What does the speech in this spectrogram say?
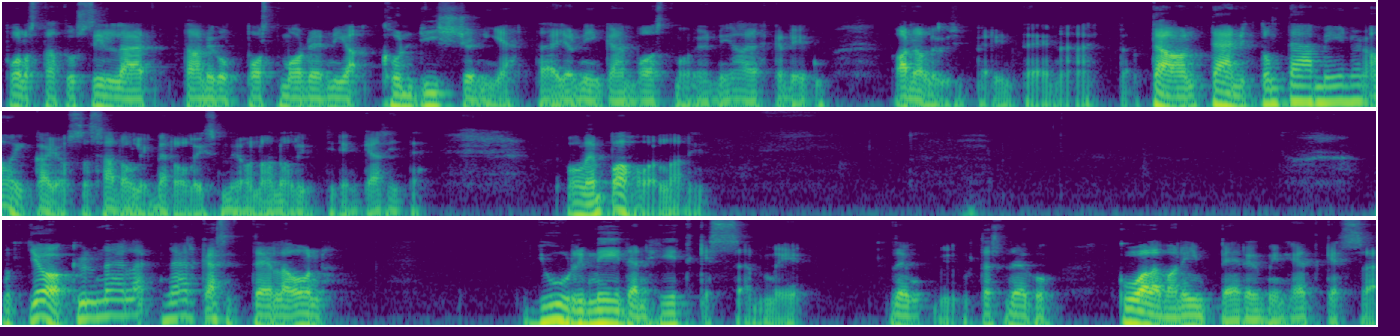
puolustautua sillä, että tämä on niinku postmodernia conditionia. Tämä ei ole niinkään postmodernia ehkä niinku analyysiperinteenä. Että tämä, on, tämä nyt on tämä meidän aika, jossa sadoliberalismi on analyyttinen käsite. Olen pahoillani. Mutta joo, kyllä näillä, näillä käsitteillä on juuri meidän hetkessämme, tässä joku kuolevan imperiumin hetkessä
